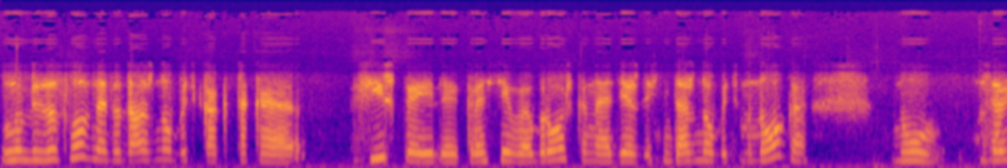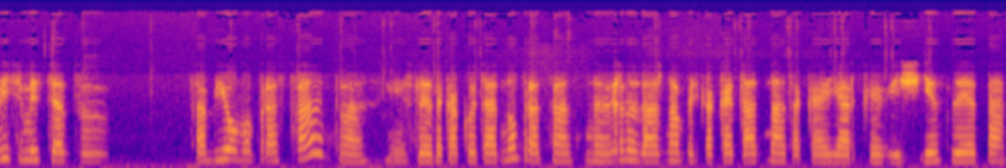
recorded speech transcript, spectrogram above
Ну, безусловно, это должно быть как такая фишка или красивая брошка на одежде. Их не должно быть много. Ну, в зависимости от объема пространства, если это какое-то одно пространство, наверное, должна быть какая-то одна такая яркая вещь. Если это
